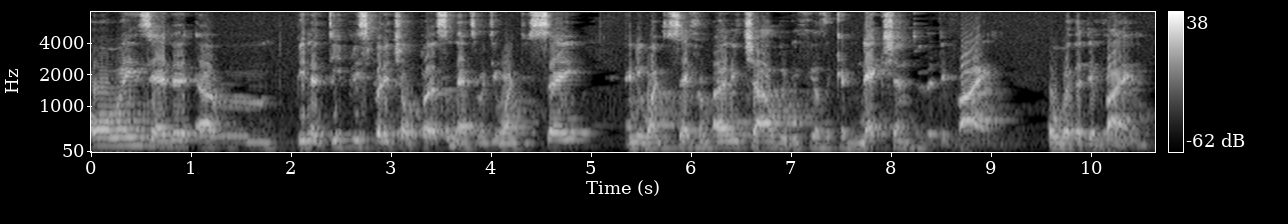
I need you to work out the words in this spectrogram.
always had a, um, been a deeply spiritual person. That's what you want to say. And you want to say from early childhood, he feels a connection to the divine or with the divine.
